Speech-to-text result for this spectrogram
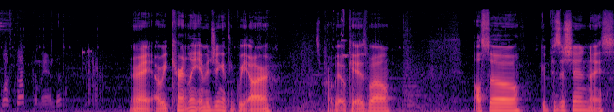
What's up, Commander? All right, are we currently imaging? I think we are. Probably okay as well. Also, good position. Nice.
